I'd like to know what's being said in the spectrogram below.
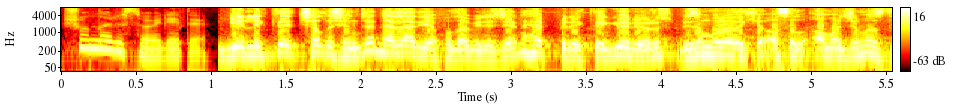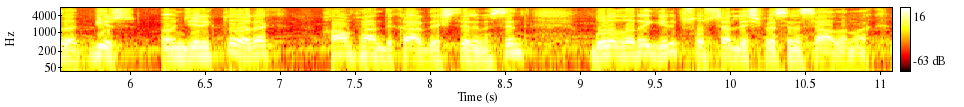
şunları söyledi. birlikte çalışınca neler yapılabileceğini hep birlikte görüyoruz. Bizim buradaki asıl amacımız da bir, öncelikli olarak hanımefendi kardeşlerimizin buralara gelip sosyalleşmesini sağlamak.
